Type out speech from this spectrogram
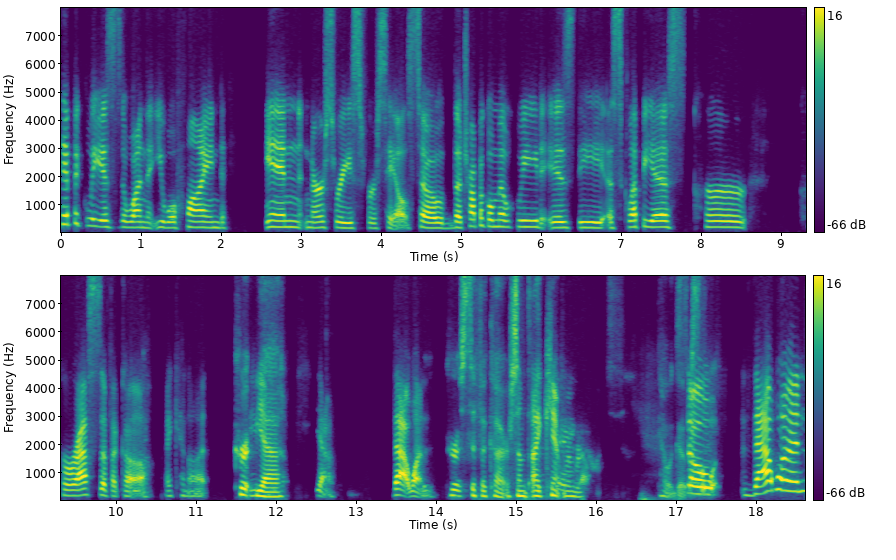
typically is the one that you will find in nurseries for sale. So the tropical milkweed is the Asclepias cur crassifica. I cannot. Cur- yeah. Yeah. That one. Crassifica or something. I can't remember how it goes. So that one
